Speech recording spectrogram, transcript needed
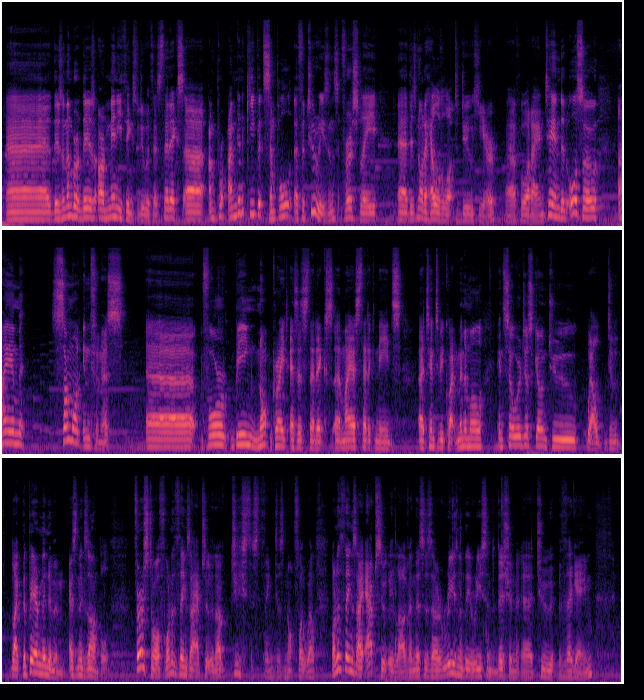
uh, there's a number. There are many things to do with aesthetics. Uh, I'm I'm gonna keep it simple uh, for two reasons. Firstly, uh, there's not a hell of a lot to do here uh, for what I intend, and also I am somewhat infamous uh, for being not great as aesthetics. my aesthetic needs tend to be quite minimal, and so we're just going to well do like the bare minimum as an example. First off, one of the things I absolutely love... Jeez, this thing does not float well. One of the things I absolutely love, and this is a reasonably recent addition uh, to the game,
